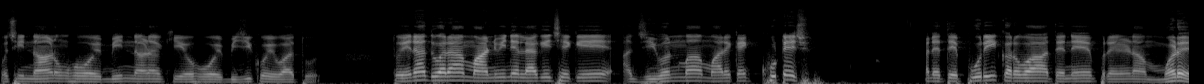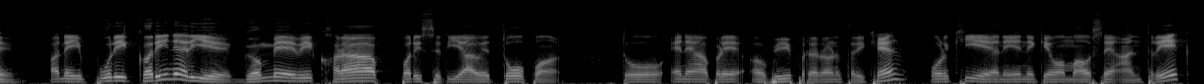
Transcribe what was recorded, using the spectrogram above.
પછી નાણું હોય બિન નાણાકીય હોય, બીજી કોઈ વાત હોય, તો એના દ્વારા માનવીને લાગે છે કે આ જીવનમાં મારે કંઈક ખૂટે છે અને તે પૂરી કરવા તેને પ્રેરણા મળે અને એ પૂરી કરીને રહીએ, ગમે એવી ખરાબ પરિસ્થિતિ આવે તો પણ, તો એને આપણે અભિપ્રેરણ તરીકે ઓળખીએ અને એને કહેવામાં આવશે આંતરિક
